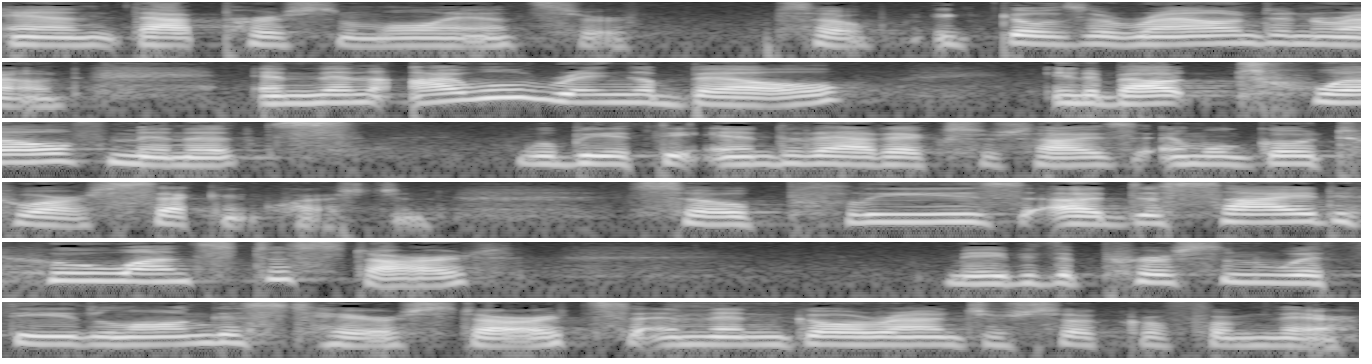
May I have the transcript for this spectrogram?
and that person will answer. So it goes around and around. And then I will ring a bell in about 12 minutes. We'll be at the end of that exercise and we'll go to our second question. So please uh, decide who wants to start. Maybe the person with the longest hair starts and then go around your circle from there.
